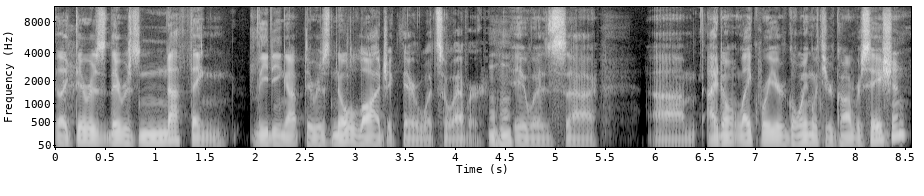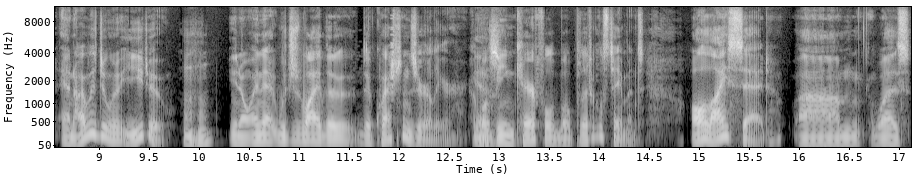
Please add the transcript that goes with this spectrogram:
Like there was there was nothing leading up. There was no logic there whatsoever. It was. Uh, um, I don't like where you're going with your conversation, and I was doing what you do. Mhm. You know, and that which is why the the questions earlier about Yes. being careful about political statements. All I said um, was,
